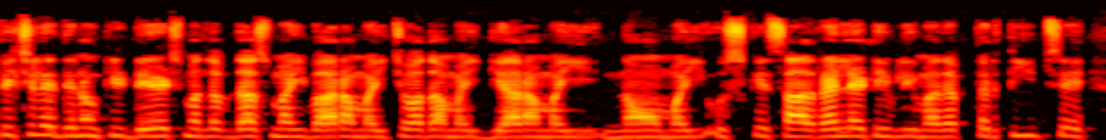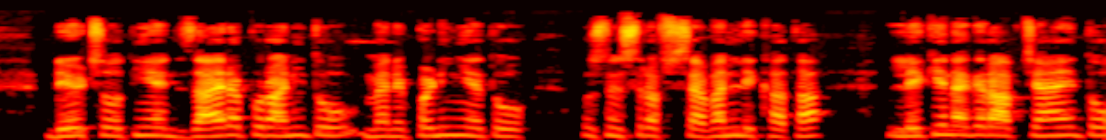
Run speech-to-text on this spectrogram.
پچھلے دنوں کی ڈیٹس مطلب دس مئی بارہ مئی چودہ مئی گیارہ مئی نو مئی اس کے ساتھ ریلیٹیولی مطلب ترتیب سے ڈیٹس ہوتی ہیں ظاہرہ پرانی تو میں نے پڑھی ہیں تو اس نے صرف سیون لکھا تھا لیکن اگر آپ چاہیں تو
